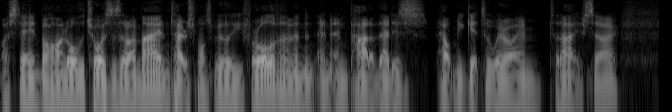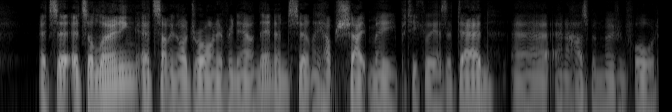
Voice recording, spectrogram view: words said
I stand behind all the choices that I made and take responsibility for all of them, and, and, and part of that is helped me get to where I am today. So it's a it's a learning. It's something I draw on every now and then, and certainly helps shape me, particularly as a dad uh, and a husband moving forward.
